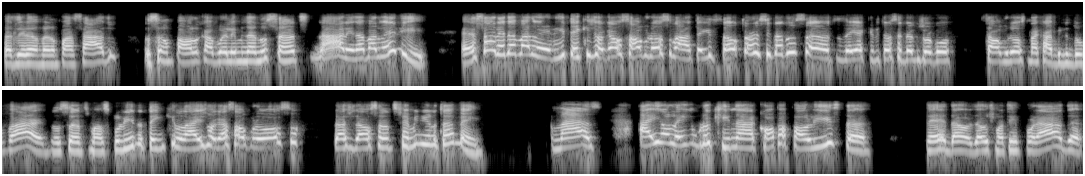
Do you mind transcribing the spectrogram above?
Brasileirão do ano passado, o São Paulo acabou eliminando o Santos na Arena Barueri. Essa Arena Barueri tem que jogar o sal grosso lá. Atenção, torcida do Santos. Aí aquele torcedor que jogou sal grosso na cabine do VAR, no Santos masculino, tem que ir lá e jogar sal grosso para ajudar o Santos feminino também. Mas aí eu lembro que na Copa Paulista, né, da, da última temporada,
